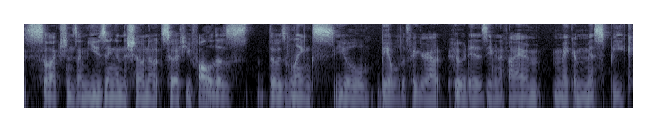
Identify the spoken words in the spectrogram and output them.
selections I'm using in the show notes. So if you follow those those links, you'll be able to figure out who it is, even if I make a misspeak,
